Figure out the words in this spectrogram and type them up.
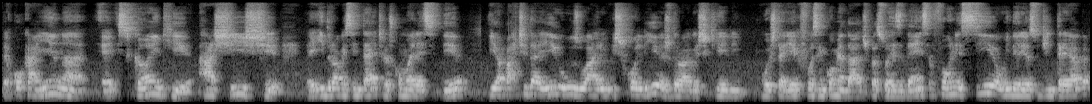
é, cocaína, é, skunk, rachixe é, e drogas sintéticas, como LSD. E a partir daí, o usuário escolhia as drogas que ele gostaria que fossem encomendadas para sua residência, fornecia o endereço de entrega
